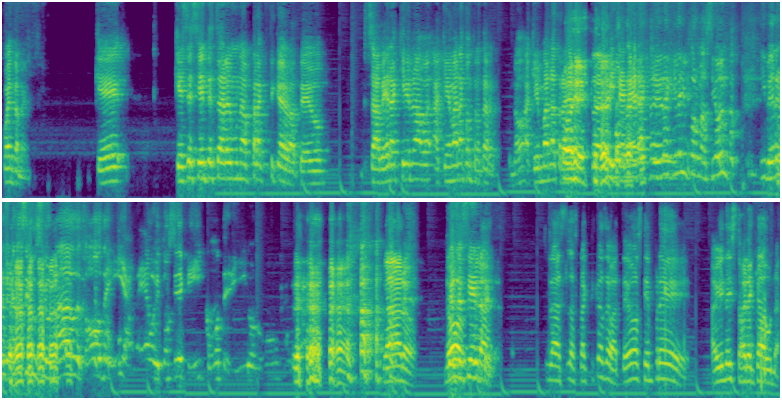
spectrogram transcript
Cuéntame, ¿qué, ¿qué se siente estar en una práctica de bateo? Saber a quién, a quién van a contratar, ¿no? A quién van a traer. Oye, Traer, Y tener aquí- traer aquí la información y ver que estás ilusionado de todo, de guía, veo, y tú así de que, "Y, ¿cómo te digo? No? claro. ¿Qué No, se siente? mira, las, las prácticas de bateo siempre hay una historia en cada una,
